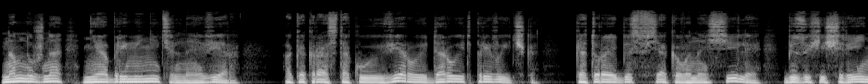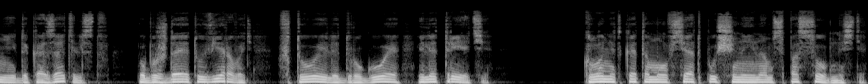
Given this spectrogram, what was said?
Нам нужна необременительная вера, а как раз такую веру и дарует привычка, которая без всякого насилия, без ухищрений и доказательств побуждает уверовать в то или другое или третье, клонит к этому все отпущенные нам способности,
